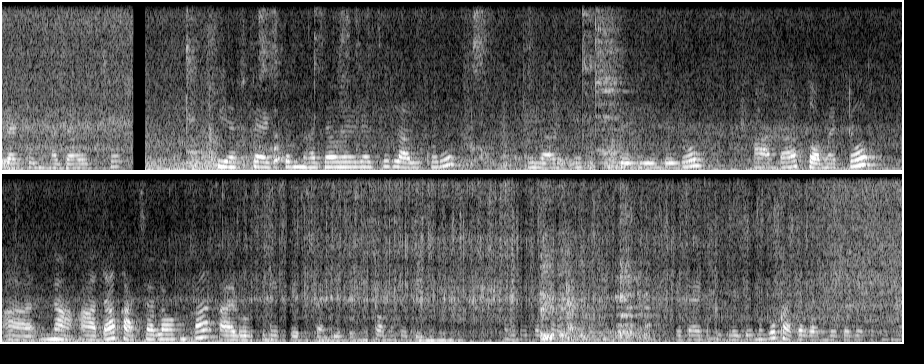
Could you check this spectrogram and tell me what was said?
এরকম ভাজা হচ্ছে। পেঁয়াজটা একদম ভাজা হয়ে গেছে লাল করে। এবার এর মধ্যে দিয়ে দেবো আদা, টমেটো না, আদা, কাঁচা লঙ্কা আর রসুনের পেস্টটা দিয়ে দেবো, টমেটো দিয়ে দেবো। টমেটোটা পরে দেবো। এটা একটু ভেজে নেব, কাঁচা গন্ধটা যতক্ষণ না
